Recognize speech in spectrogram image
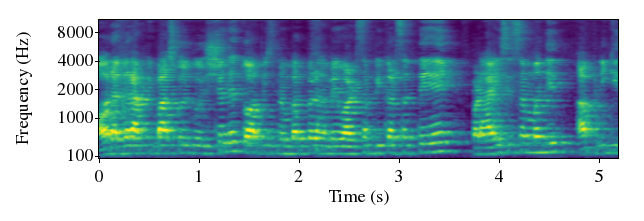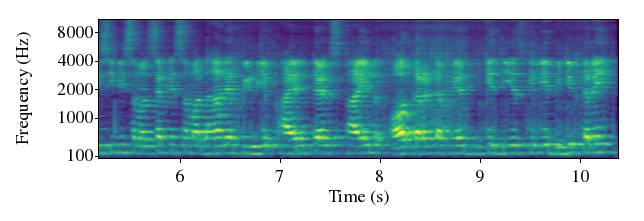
और अगर आपके पास कोई क्वेश्चन है तो आप इस नंबर पर हमें व्हाट्सएप भी कर सकते हैं। पढ़ाई से संबंधित अपनी किसी भी समस्या के समाधान या पीडीएफ फ़ाइल टेक्स्ट फ़ाइल और करंट अफेयर के जीएस के लिए विज़िट करें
